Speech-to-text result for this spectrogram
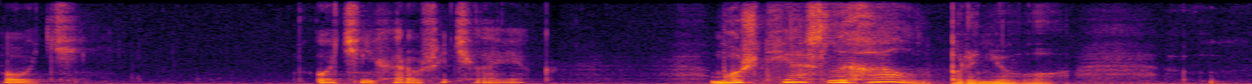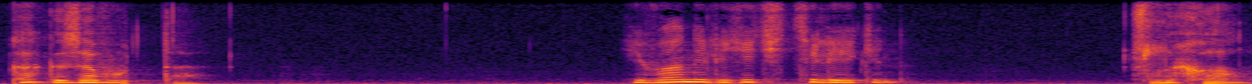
Очень, очень хороший человек. Может, я слыхал про него. Как зовут-то? Иван Ильич Телегин. Слыхал.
